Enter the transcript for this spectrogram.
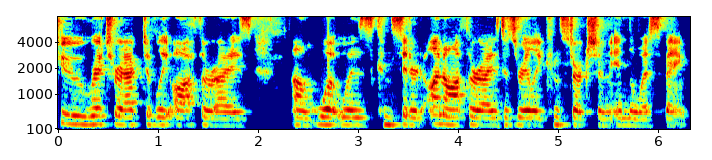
to retroactively authorize um, what was considered unauthorized Israeli construction in the West Bank.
